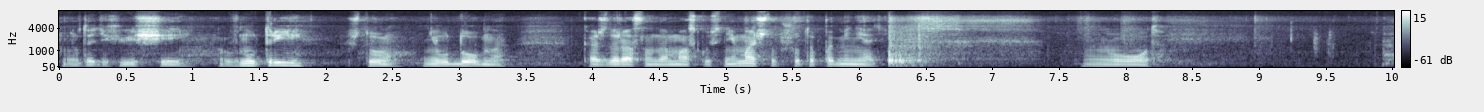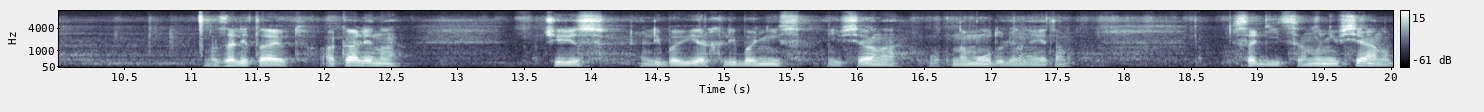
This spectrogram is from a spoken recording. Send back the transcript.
вот этих вещей внутри, что неудобно. Каждый раз надо маску снимать, чтобы что-то поменять. Вот. Залетают окалина через либо верх, либо низ. И вся она вот на модуле на этом садится. Ну не вся, но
